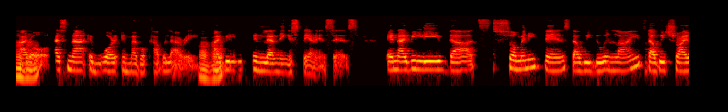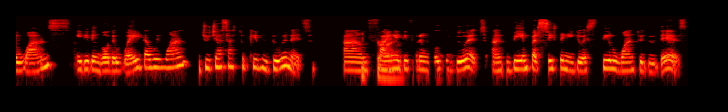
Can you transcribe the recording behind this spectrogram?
mm-hmm. at all. That's not a word in my vocabulary. Mm-hmm. I believe in learning experiences. And I believe that so many things that we do in life that we try once, it didn't go the way that we want. You just have to keep doing it and find a different way to do it and being persistent if you still want to do this.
